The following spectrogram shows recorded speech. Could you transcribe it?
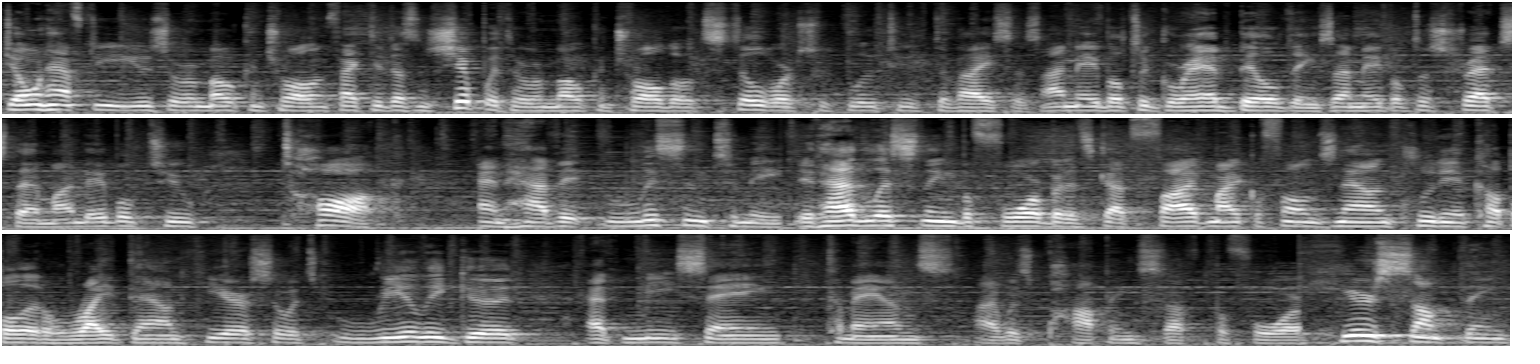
don't have to use a remote control. In fact, it doesn't ship with a remote control, though it still works with Bluetooth devices. I'm able to grab buildings. I'm able to stretch them. I'm able to talk and have it listen to me. It had listening before, but it's got five microphones now, including a couple that'll write down here. So it's really good at me saying commands. I was popping stuff before. Here's something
